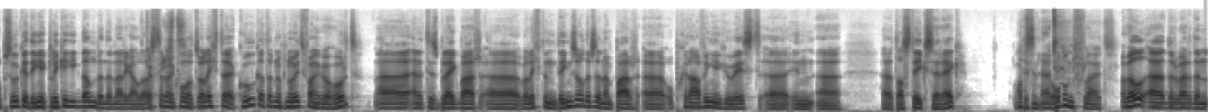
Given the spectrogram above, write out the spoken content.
op zulke dingen klik ik dan, ben er naar gaan luisteren. Ik vond het wel echt eh, cool, ik had er nog nooit van gehoord. Eh, en het is blijkbaar eh, wel echt een ding zo. Er zijn een paar opgravingen geweest in het Azteekse Rijk. Wat is een dodenfluit? Wel, er werden,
